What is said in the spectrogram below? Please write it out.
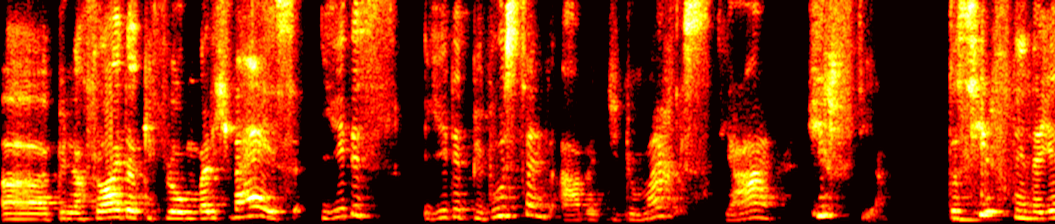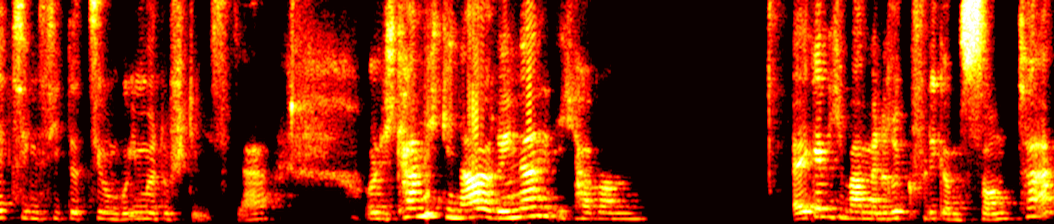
äh, bin nach Florida geflogen, weil ich weiß, jedes, jede Bewusstseinsarbeit, die du machst, ja, hilft dir. Das mhm. hilft in der jetzigen Situation, wo immer du stehst, ja. Und ich kann mich genau erinnern, ich habe am eigentlich war mein Rückflug am Sonntag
